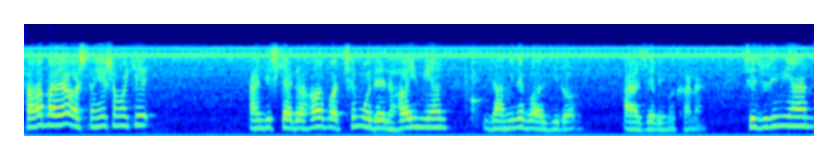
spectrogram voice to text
فقط برای آشنایی شما که اندیشکده ها با چه مدل هایی میان زمین بازی رو ارزیابی می‌کنن. چجوری میان؟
